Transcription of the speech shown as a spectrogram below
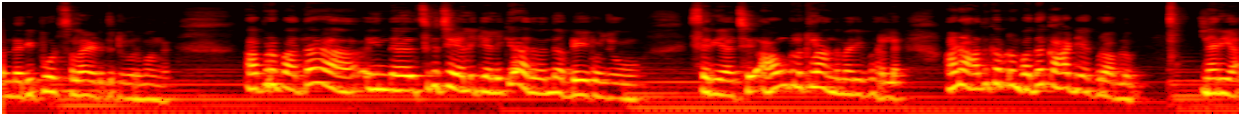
அந்த ரிப்போர்ட்ஸ் எல்லாம் எடுத்துகிட்டு வருவாங்க. அப்புறம் பார்த்தா இந்த சிகிச்சை அளிக்க அளிக்க அது வந்து அப்படியே கொஞ்சம் சரியாச்சு. அவங்களுக்குலாம் அந்த மாதிரி வரல. ஆனால் அதுக்கப்புறம் பார்த்தா கார்டியாக் ப்ராப்ளம் நிறையா.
